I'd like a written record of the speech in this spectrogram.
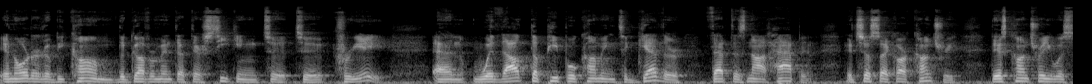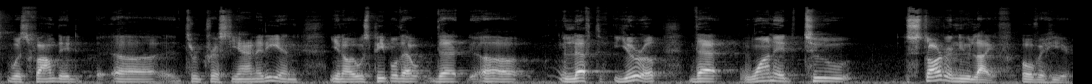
in order to become the government that they're seeking to, to create. And without the people coming together, that does not happen. It's just like our country. This country was was founded uh, through Christianity, and you know it was people that that uh, left Europe that wanted to start a new life over here.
